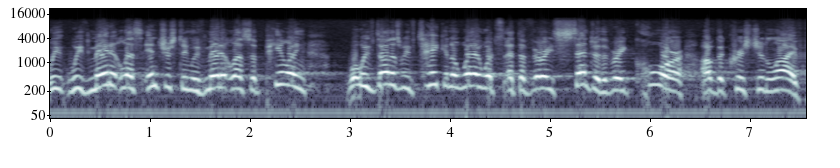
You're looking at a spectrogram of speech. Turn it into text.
we, we've made it less interesting, we've made it less appealing what we've done is we've taken away what's at the very center, the very core of the Christian life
